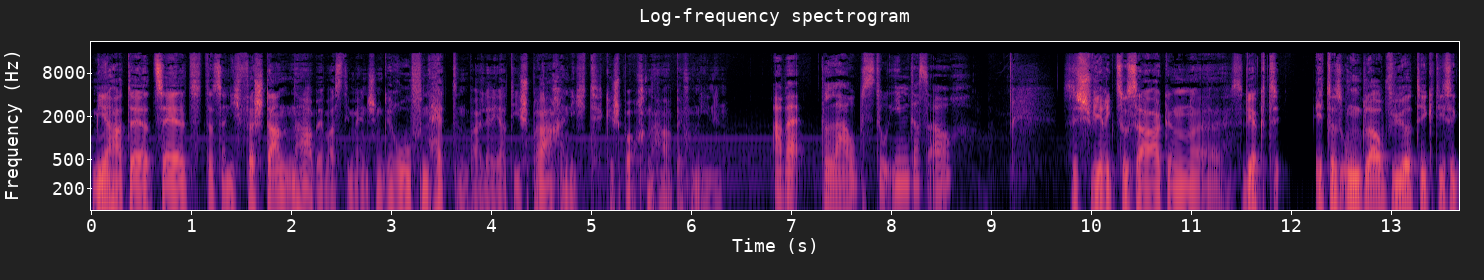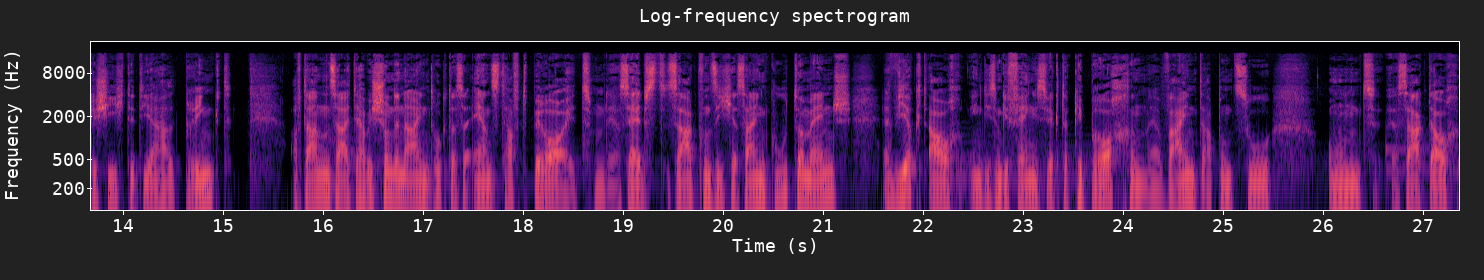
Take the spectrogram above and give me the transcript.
Mir hat er erzählt, dass er nicht verstanden habe, was die Menschen gerufen hätten, weil er ja die Sprache nicht gesprochen habe von ihnen. Aber glaubst du ihm das auch? Es ist schwierig zu sagen. Es wirkt etwas unglaubwürdig, diese Geschichte, die er halt bringt. Auf der anderen Seite habe ich schon den Eindruck, dass er ernsthaft bereut. Und er selbst sagt von sich, er sei ein guter Mensch. Er wirkt auch in diesem Gefängnis, wirkt er gebrochen. Er weint ab und zu. Und er sagt auch,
